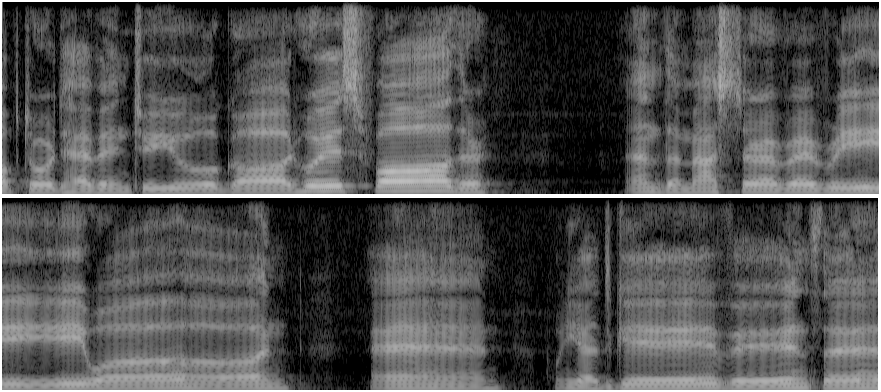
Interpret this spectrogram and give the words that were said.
Up toward heaven to you, O God, who is Father and the Master of everyone. And he had given thanks,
